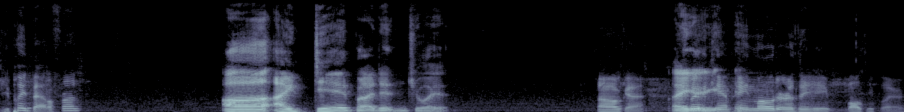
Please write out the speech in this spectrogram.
you played Battlefront? Uh, I did, but I didn't enjoy it. Oh, okay. Like, You played the it- campaign mode or the multiplayer?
